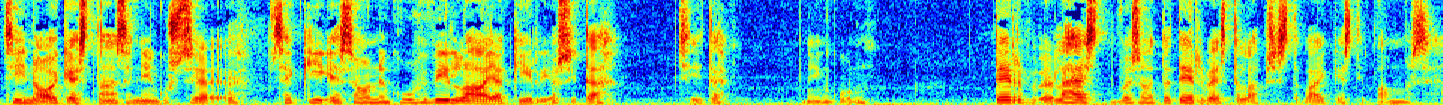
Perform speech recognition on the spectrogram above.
Siinä on oikeastaan se, niin kuin se, se, se on niin kuin hyvin laaja kirjo sitä, siitä niin kuin terve, lähes voi sanoa, että terveestä lapsesta vaikeasti vammaiseen.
